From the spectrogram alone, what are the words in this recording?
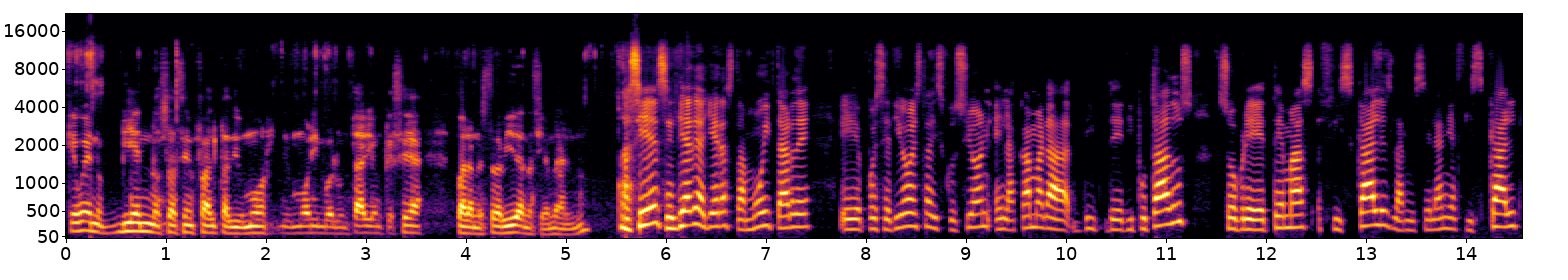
que, bueno, bien nos hacen falta de humor, de humor involuntario, aunque sea para nuestra vida nacional, ¿no? Así es, el día de ayer hasta muy tarde eh, pues se dio esta discusión en la Cámara de Diputados sobre temas fiscales, la miscelánea fiscal,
